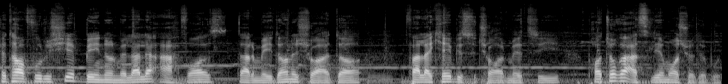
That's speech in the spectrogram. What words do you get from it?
کتاب فروشی بین الملل احواز در میدان شهدا فلکه 24 متری پاتوق اصلی ما شده بود.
